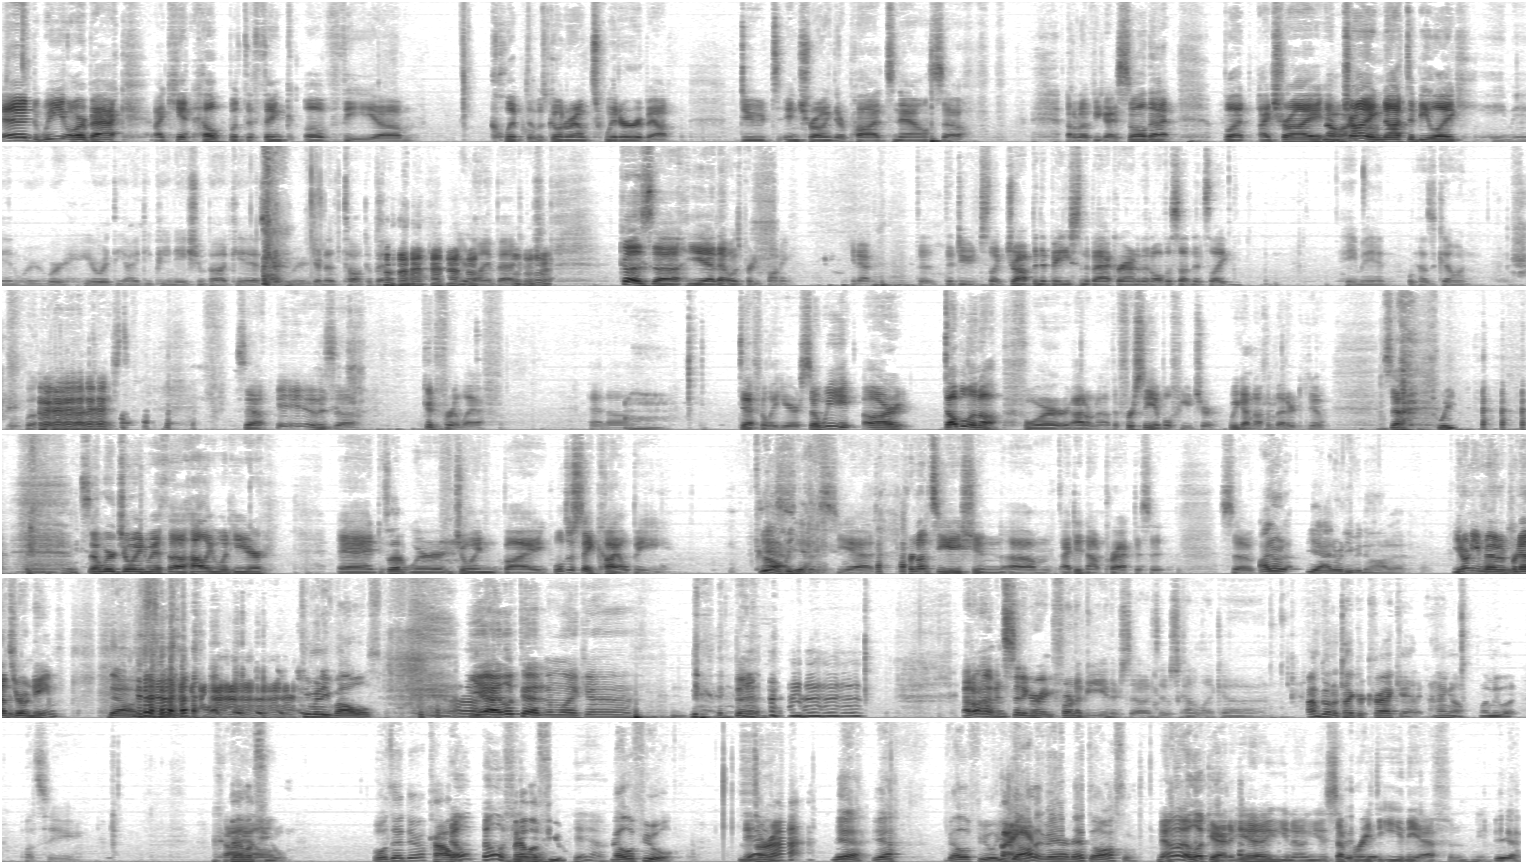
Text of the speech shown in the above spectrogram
And we are back. I can't help but to think of the um, clip that was going around Twitter about dudes introing their pods now. So I don't know if you guys saw that, but I try. No, I'm trying I- not to be like, "Hey man, we're we're here with the IDP Nation podcast, and we're gonna talk about your linebackers." Because uh, yeah, that was pretty funny. You know, the the dudes like dropping the bass in the background, and then all of a sudden it's like, "Hey man, how's it going? Welcome to the podcast." So it, it was uh, good for a laugh, and um, definitely here. So we are doubling up for I don't know the foreseeable future. We got nothing better to do. So Sweet. so we're joined with uh, Hollywood here, and we're joined by we'll just say Kyle B. Yeah, B. yeah. Yeah, pronunciation um, I did not practice it. So I don't. Yeah, I don't even know how to. you don't even know how to pronounce your own name. No, too, many, too many vowels. yeah, I looked at it and I'm like, uh, be- I don't have it sitting right in front of me either, so it, it was kind of like, uh, I'm going to take a crack at it. Hang on. Let me look. let's see. Kyle, Bellafuel. What was that, Darrell? Kyle. Bella, Bellafuel. Bellafuel. Yeah. Bella Fuel. Is Yeah. that right? Yeah, yeah. Bella Fuel. You got it, man. That's awesome. Now that I look at it, yeah, you know, you separate the E and the F, and you know, Yeah.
